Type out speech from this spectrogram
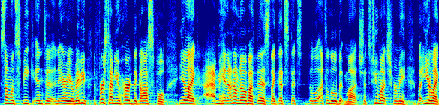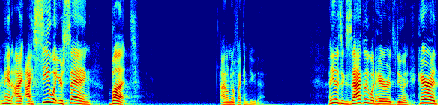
someone speak into an area, or maybe the first time you heard the gospel, you're like, ah, man, I don't know about this. Like, that's, that's, that's a little bit much. That's too much for me. But you're like, man, I, I see what you're saying, but I don't know if I can do that. I think that's exactly what Herod's doing. Herod,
